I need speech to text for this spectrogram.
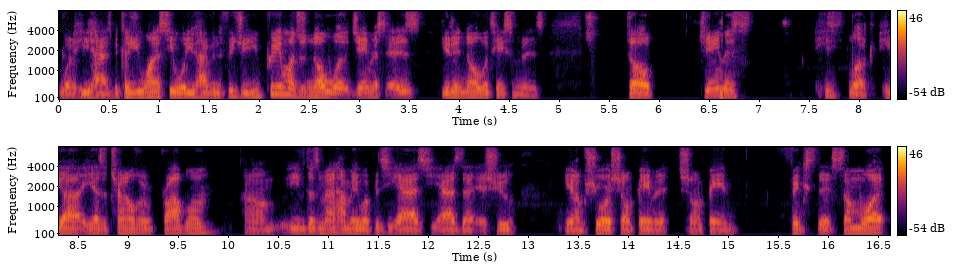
what he has because you want to see what you have in the future. You pretty much know what Jameis is. You didn't know what Taysom is. So Jameis, he's look. He got he has a turnover problem. Um, it doesn't matter how many weapons he has. He has that issue. Yeah, I'm sure Sean Payne Sean Payne fixed it somewhat.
